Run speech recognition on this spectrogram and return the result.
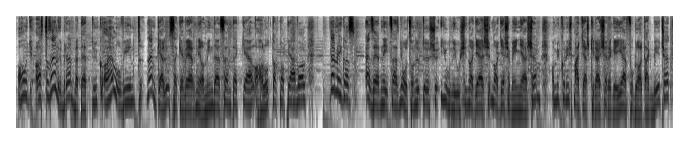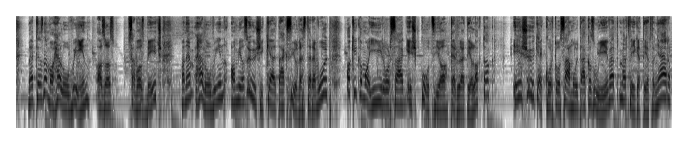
Ahogy azt az előbb rendbe tettük, a Halloween-t nem kell összekeverni a minden szentekkel, a halottak napjával, de még az 1485-ös júniusi nagy, els, nagy eseménnyel sem, amikor is Mátyás király seregei elfoglalták Bécset, mert ez nem a Halloween, azaz Szevasz Bécs, hanem Halloween, ami az ősi kelták szilvesztere volt, akik a mai Írország és Skócia területén laktak, és ők ekkortól számolták az új évet, mert véget ért a nyár,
